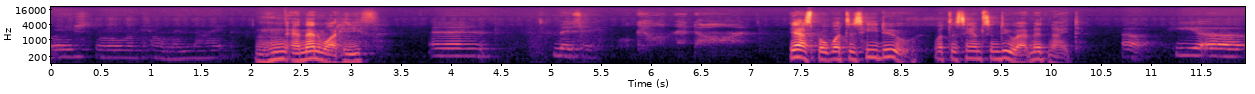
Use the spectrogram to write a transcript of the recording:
lays low until midnight. Mm-hmm. And then what, Heath? And then they say, "We'll kill him at dawn." Yes, but what does he do? What does Samson do at midnight? Oh, he uh.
